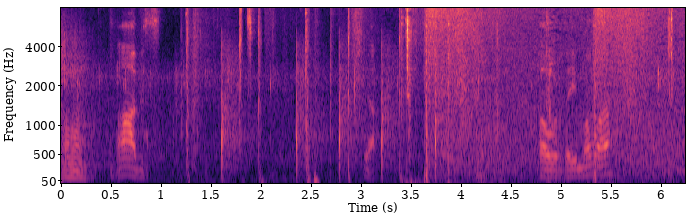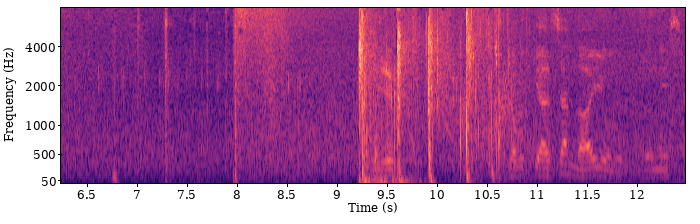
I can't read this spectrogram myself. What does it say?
Tamam. Abi. Ya. Power'dayım ama Önce çabuk gelsen daha iyi olur. Da neyse.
